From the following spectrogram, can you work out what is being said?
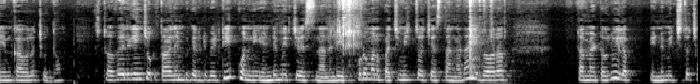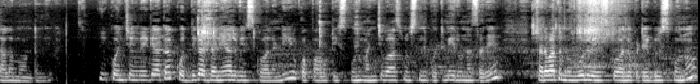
ఏం కావాలో చూద్దాం. స్టవ్ వెలిగించి ఒక తాలింపు గరిటె పెట్టి కొన్ని ఎండుమిర్చి వేస్తున్నానండి. ఇప్పుడు మనం పచ్చిమిర్చితో చేస్తాం కదా ఈ ద్వారా టమాటోలు ఇలా ఎండుమిర్చితో చాలా బాగుంటుంది. ఇవి కొంచెం వేగాక కొద్దిగా ధనియాలు వేసుకోవాలండి. ఒక పావు టీ స్పూన్ మంచి వాసన వస్తుంది కొత్తిమీర ఉన్నా సరే. తర్వాత నువ్వులు వేసుకోవాలి ఒక టేబుల్ స్పూను.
